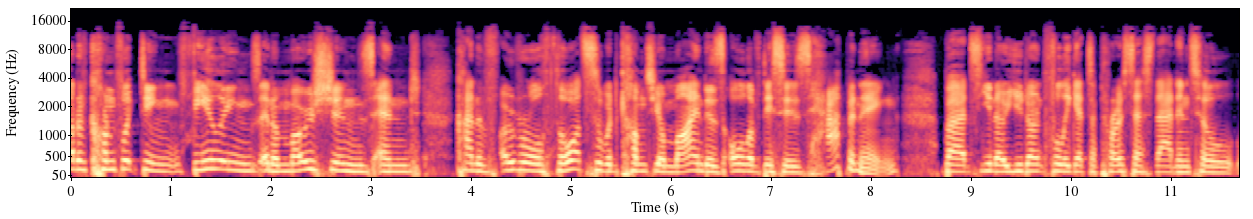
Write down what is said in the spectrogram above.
lot of conflicting feelings and emotions and kind of overall thoughts that would come to your mind as all of this is happening. But, you know, you don't fully get to process that until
